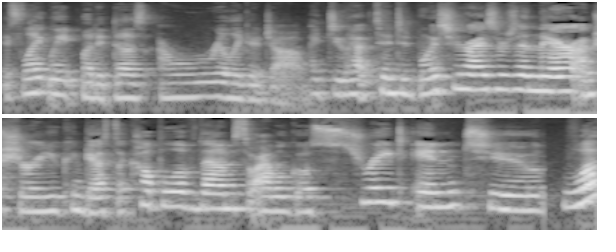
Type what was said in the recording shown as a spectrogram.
It's lightweight, but it does a really good job. I do have tinted moisturizers in there. I'm sure you can guess a couple of them, so I will go straight into, let's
